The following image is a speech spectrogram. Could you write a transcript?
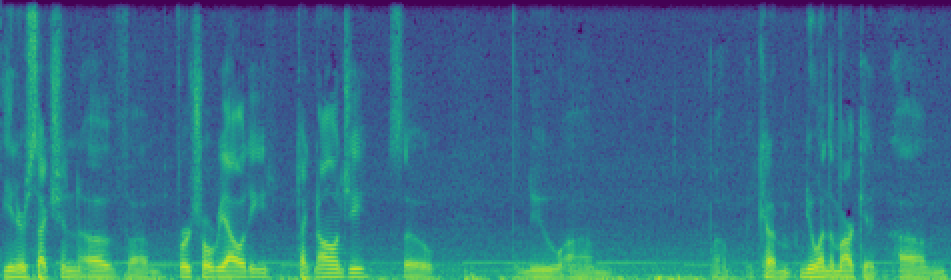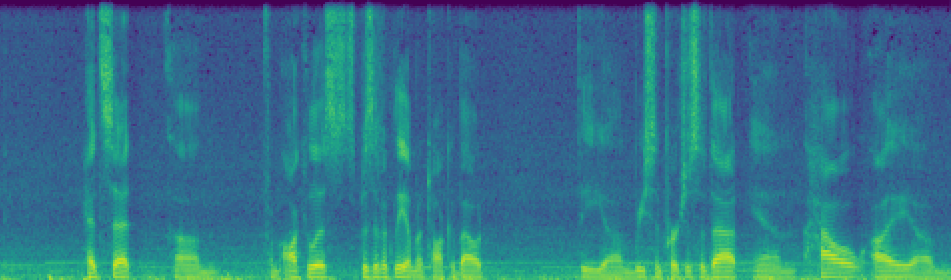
the intersection of um, virtual reality technology. So, the new, um, well, kind of new on the market um, headset um, from Oculus. Specifically, I'm going to talk about the um, recent purchase of that and how I um,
